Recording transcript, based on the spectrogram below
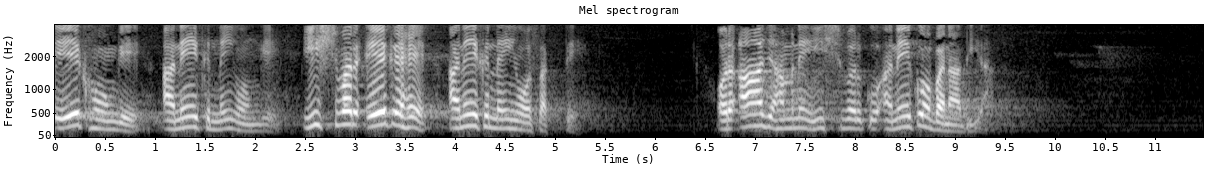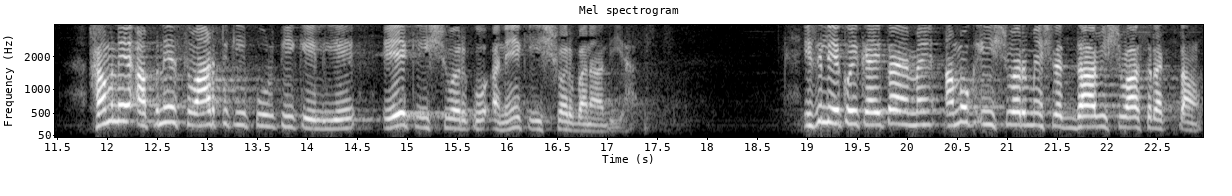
एक होंगे, अनेक नहीं होंगे। ईश्वर एक है, अनेक नहीं हो सकते। और आज हमने ईश्वर को अनेकों बना दिया। हमने अपने स्वार्थ की पूर्ति के लिए एक ईश्वर को अनेक ईश्वर बना दिया। इसलिए कोई कहता है, मैं अमुक ईश्वर में श्रद्धा, विश्वास रखता हूँ।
